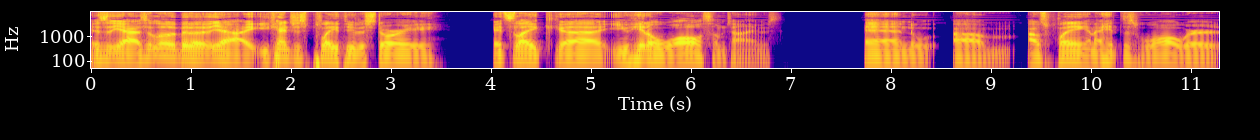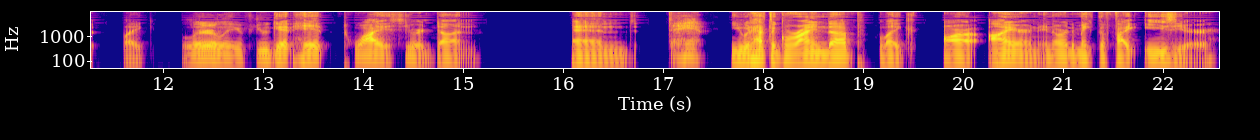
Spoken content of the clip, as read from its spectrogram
Is yeah, it's a little bit of yeah. You can't just play through the story. It's like uh, you hit a wall sometimes, and um, I was playing and I hit this wall where like literally, if you get hit twice, you're done, and Damn. you would have to grind up like our iron in order to make the fight easier.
